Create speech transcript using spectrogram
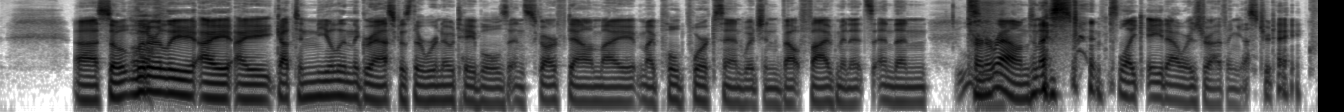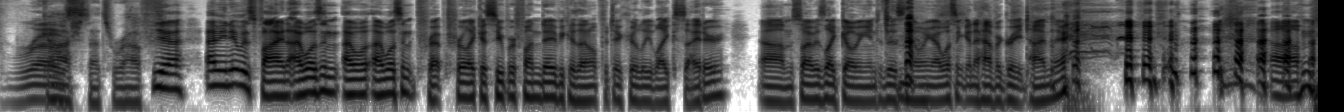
Uh, so literally, I I got to kneel in the grass because there were no tables and scarf down my my pulled pork sandwich in about five minutes, and then turn around. And I spent like eight hours driving yesterday. Gross. Gosh, that's rough. Yeah, I mean it was fine. I wasn't I, w- I wasn't prepped for like a super fun day because I don't particularly like cider. Um, so I was like going into this knowing I wasn't gonna have a great time there. um,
